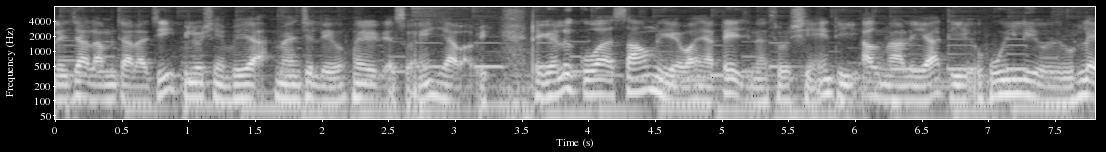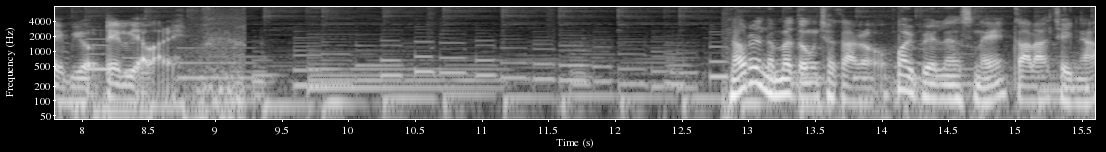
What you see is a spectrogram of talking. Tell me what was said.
လည်းကြလားမကြလားကြည့်ပြီးလို့ရှိရင်ဘေးကအမှန်ချစ်လေးကိုနှိပ်လိုက်တယ်ဆိုရင်ရပါပြီတကယ်လို့ကိုကစောင်းနေရပါညာတဲ့ကျင်တယ်ဆိုလို့ရှိရင်ဒီအောက်နားလေးကဒီအဝေးလေးကိုသူတို့လှည့်ပြီးတော့တဲ့လို့ရပါတယ် နောက်တဲ့နံပါတ်3အချက်ကတော့ white balance နဲ့ color ချိန်တာ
